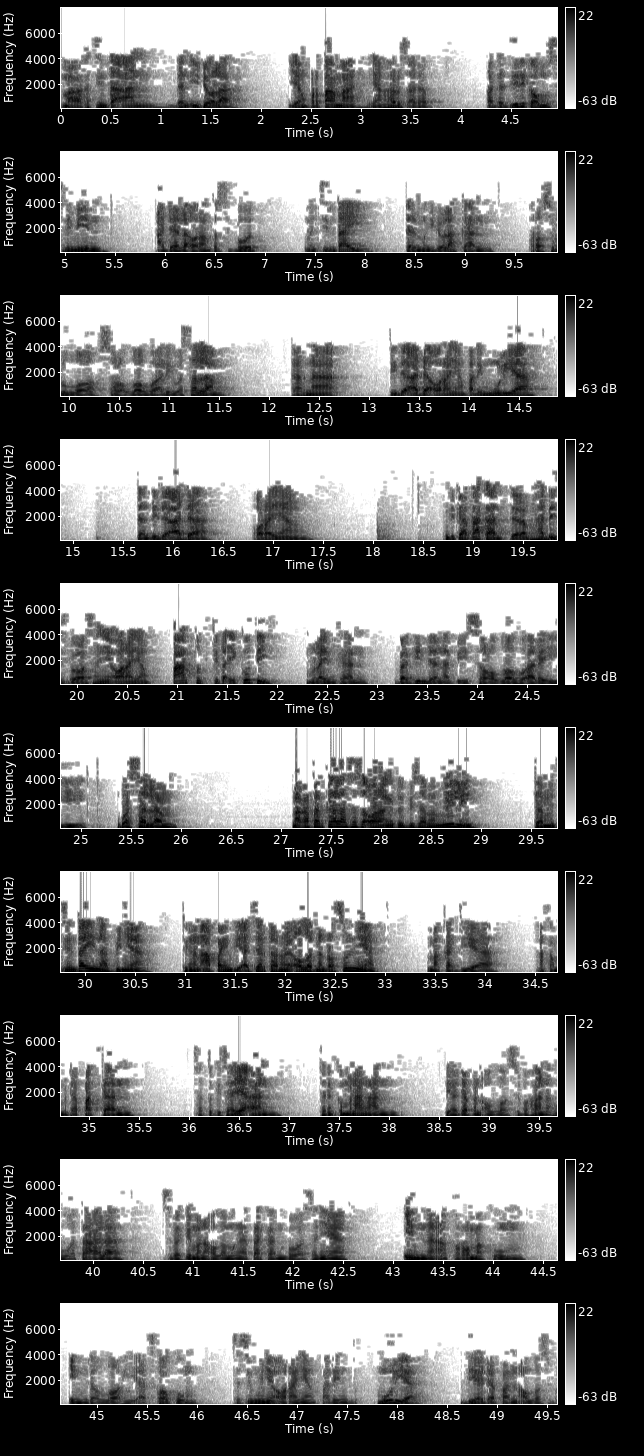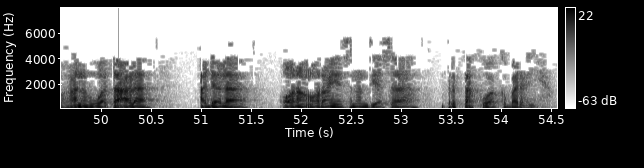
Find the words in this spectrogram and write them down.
Maka kecintaan dan idola yang pertama yang harus ada pada diri kaum muslimin adalah orang tersebut mencintai dan mengidolakan Rasulullah Shallallahu alaihi wasallam karena tidak ada orang yang paling mulia dan tidak ada orang yang dikatakan dalam hadis bahwasanya orang yang patut kita ikuti melainkan baginda Nabi Shallallahu Alaihi Wasallam. Maka tatkala seseorang itu bisa memilih dan mencintai nabinya dengan apa yang diajarkan oleh Allah dan Rasulnya, maka dia akan mendapatkan satu kejayaan dan kemenangan di hadapan Allah Subhanahu wa taala sebagaimana Allah mengatakan bahwasanya inna akramakum indallahi atqakum sesungguhnya orang yang paling mulia di hadapan Allah Subhanahu wa taala adalah orang-orang yang senantiasa bertakwa kepadanya.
